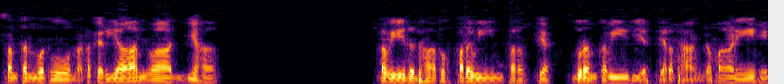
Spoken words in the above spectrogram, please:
सन्तन्वतो नटचर्यामिवाज्ञः वेदधातुः पदवीम् परस्य दुरन्तवीर्यस्य रथाङ्गपाणेः।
